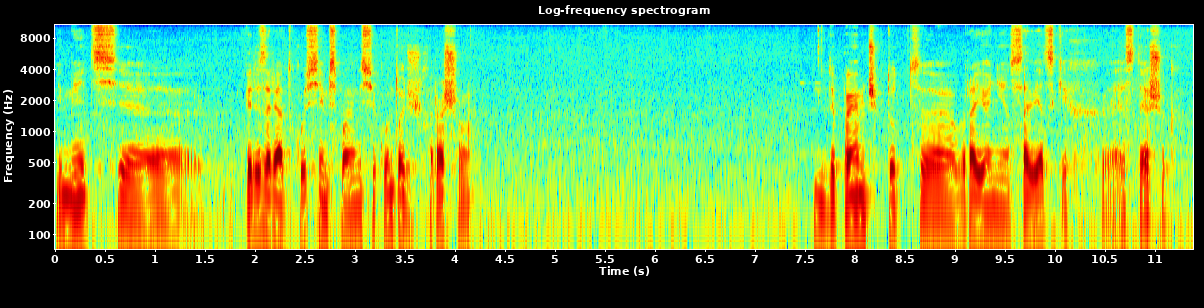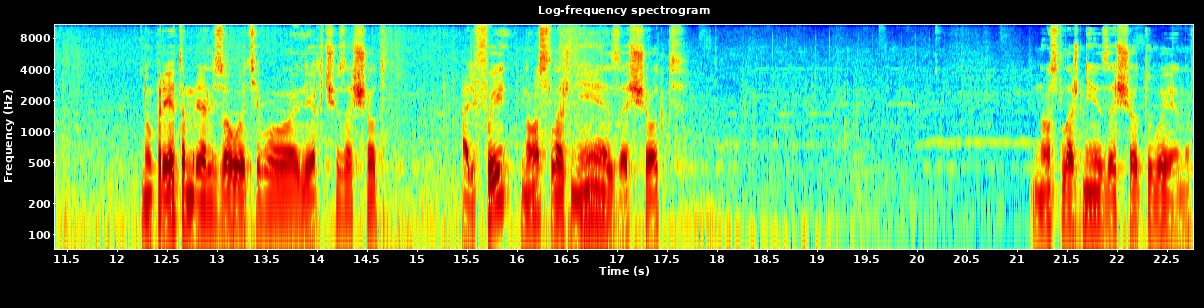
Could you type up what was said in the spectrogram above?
иметь э, перезарядку 7,5 секунд очень хорошо. ДПМчик тут э, в районе советских СТшек. Но при этом реализовывать его легче за счет альфы, но сложнее за счет... Но сложнее за счет УВНов.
